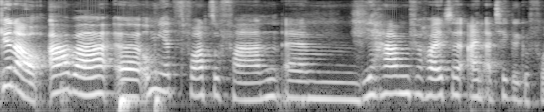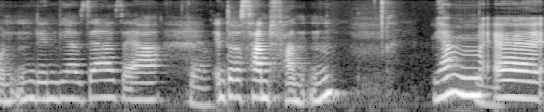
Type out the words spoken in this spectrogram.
Genau, aber äh, um jetzt fortzufahren, ähm, wir haben für heute einen Artikel gefunden, den wir sehr, sehr Ja. interessant fanden. Wir haben äh,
